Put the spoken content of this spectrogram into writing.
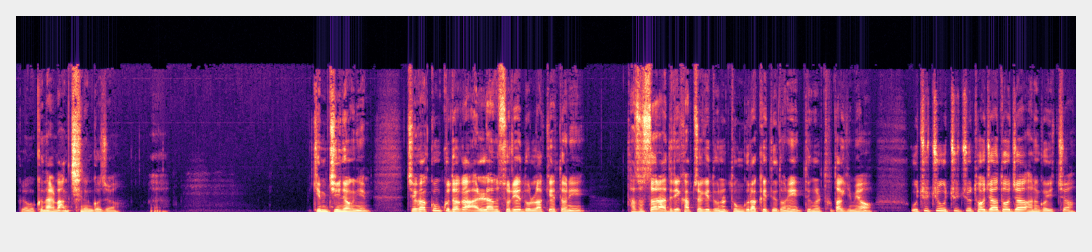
그러면 그날 망치는 거죠. 에. 김진영님, 제가 꿈꾸다가 알람 소리에 놀랍게 했더니 다섯 살 아들이 갑자기 눈을 동그랗게 뜨더니 등을 토닥이며 우쭈쭈 우쭈쭈 더자 더자 하는 거 있죠.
